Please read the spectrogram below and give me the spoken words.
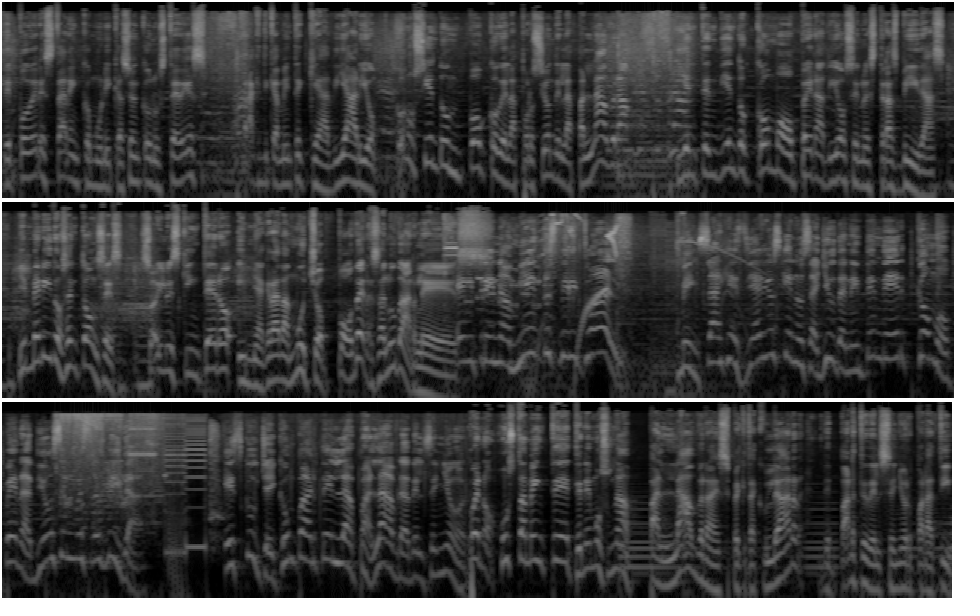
de poder estar en comunicación con ustedes prácticamente que a diario, conociendo un poco de la porción de la palabra y entendiendo cómo opera Dios en nuestras vidas. Bienvenidos entonces, soy Luis Quintero y me agrada mucho poder saludarles. Entrenamiento espiritual. Mensajes diarios que nos ayudan a entender cómo opera Dios en nuestras vidas. Escucha y comparte la palabra del Señor. Bueno, justamente tenemos una palabra espectacular de parte del Señor para ti.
